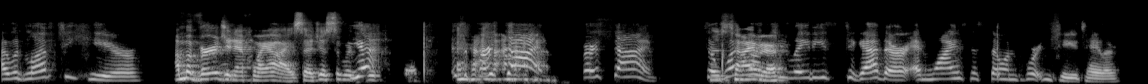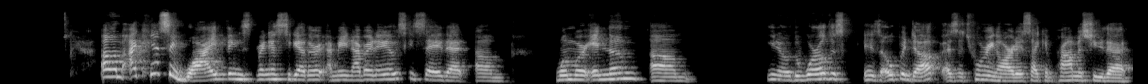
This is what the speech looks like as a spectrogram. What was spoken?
I would love to hear. I'm a virgin, FYI. So just so we're Yeah. It's the first time. First time. So, First what brought you ladies together, and why is this so important to you, Taylor? Um, I can't say why things bring us together. I mean, I, I always can say that um, when we're in them, um, you know, the world is, has opened up as a touring artist. I can promise you that,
